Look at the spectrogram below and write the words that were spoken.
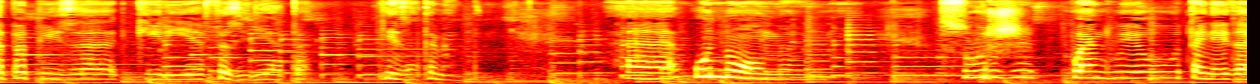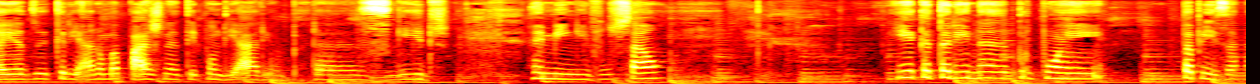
a papisa queria fazer dieta. Exatamente. Uh, o nome surge quando eu tenho a ideia de criar uma página, tipo um diário, para seguir a minha evolução e a Catarina propõe papisa.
